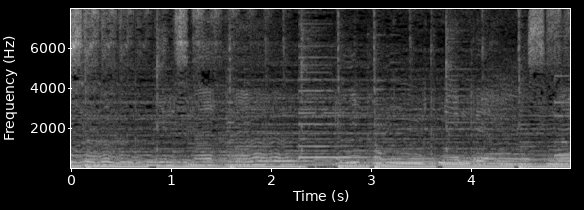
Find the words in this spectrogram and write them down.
មានស្នេហាដូចភូមិគ្មានរាស្មា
